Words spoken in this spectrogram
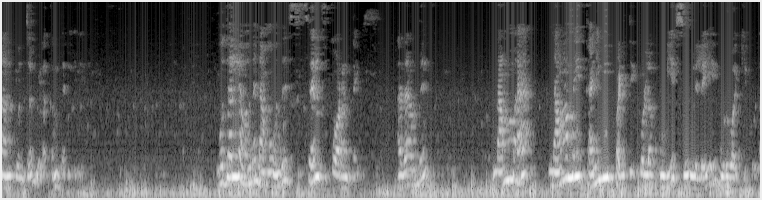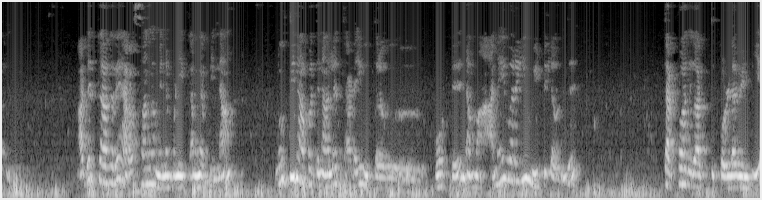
நான் கொஞ்சம் விளக்கம் தருகிறேன். முதல்ல வந்து நம்ம வந்து செல்ஃப் குவாரண்டைன் அதாவது நம்ம நாமே தனிமைப்படுத்திக் கொள்ளக்கூடிய சூழ்நிலையை உருவாக்கி கொள்ளணும் அதற்காகவே அரசாங்கம் என்ன பண்ணியிருக்காங்க அப்படின்னா நூற்றி நாற்பத்தி நாலு தடை உத்தரவு போட்டு நம்ம அனைவரையும் வீட்டில் வந்து தற்பாதுகாத்து கொள்ள வேண்டிய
